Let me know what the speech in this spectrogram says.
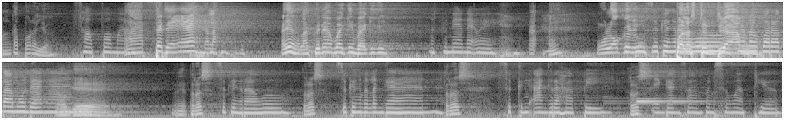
Mangkat pora ya? Sopo Mas? Ada deh. Eh, lah. Ayo lagunya apa iki Mbak Kiki? Lagunya enak wae. Nah, eh? eh? Ngulo balas dendam. Kalau para tamu dengan. Oke. Okay. Terus? Sugeng rawuh. Terus? Sugeng lelenggan. Terus? Sugeng anggrah api. Terus? Ingkang sampun sumadyo.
